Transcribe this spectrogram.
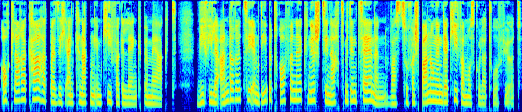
Auch Clara K. hat bei sich ein Knacken im Kiefergelenk bemerkt. Wie viele andere CMD-Betroffene knirscht sie nachts mit den Zähnen, was zu Verspannungen der Kiefermuskulatur führt.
